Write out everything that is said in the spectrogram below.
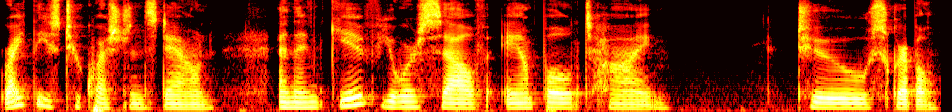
write these two questions down, and then give yourself ample time to scribble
